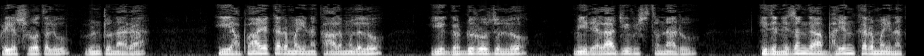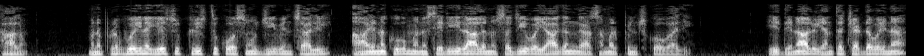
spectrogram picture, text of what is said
ప్రియ శ్రోతలు వింటున్నారా? ఈ అపాయకరమైన కాలములలో ఈ గడ్డు రోజుల్లో మీరెలా జీవిస్తున్నారు? ఇది నిజంగా భయంకరమైన కాలం. మన ప్రభు అయిన యేసుక్రీస్తు కోసం జీవించాలి. ఆయనకు మన శరీరాలను సజీవ యాగంగా సమర్పించుకోవాలి. ఈ దినాలు ఎంత చెడ్డవైనా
